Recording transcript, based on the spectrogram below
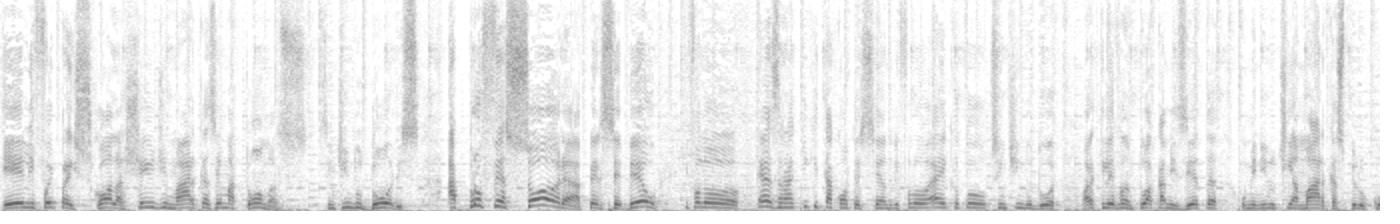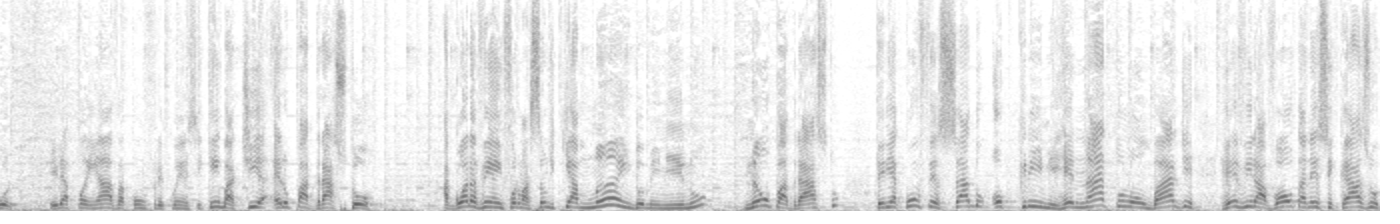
ele foi para a escola cheio de marcas hematomas, sentindo dores. A professora percebeu e falou: Ezra, o que está acontecendo? Ele falou: É que eu estou sentindo dor. A hora que levantou a camiseta, o menino tinha marcas pelo corpo. Ele apanhava com frequência e quem batia era o padrasto. Agora vem a informação de que a mãe do menino, não o padrasto, teria confessado o crime. Renato Lombardi, reviravolta nesse caso.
